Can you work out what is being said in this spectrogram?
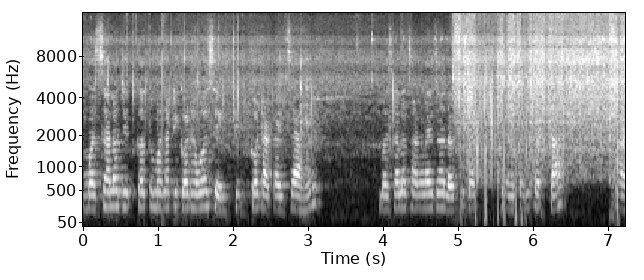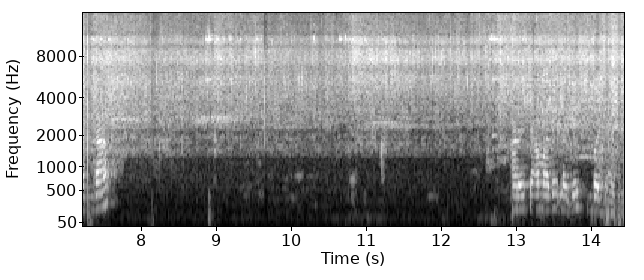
मसाला जितका तुम्हाला तिखट हवं असेल तितकं टाकायचं आहे. मसाला चांगला झाला की त्यात कोणतरी पत्ता कांदा. आणि त्यामध्ये लगेच बटाटे.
